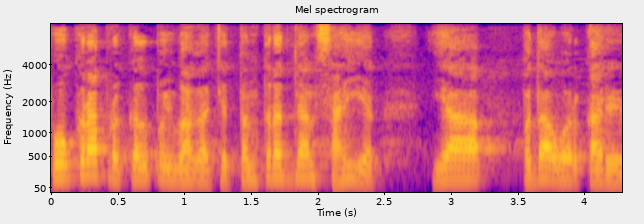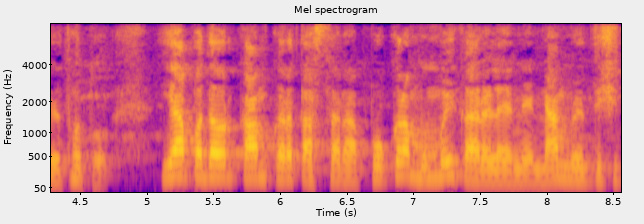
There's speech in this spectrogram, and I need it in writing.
पोकरा प्रकल्प विभागाचे तंत्रज्ञान सहाय्यक या पदावर कार्यरत होतो. या पदावर काम करत असताना पोकरा मुंबई कार्यालयाने नामनिर्देशित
